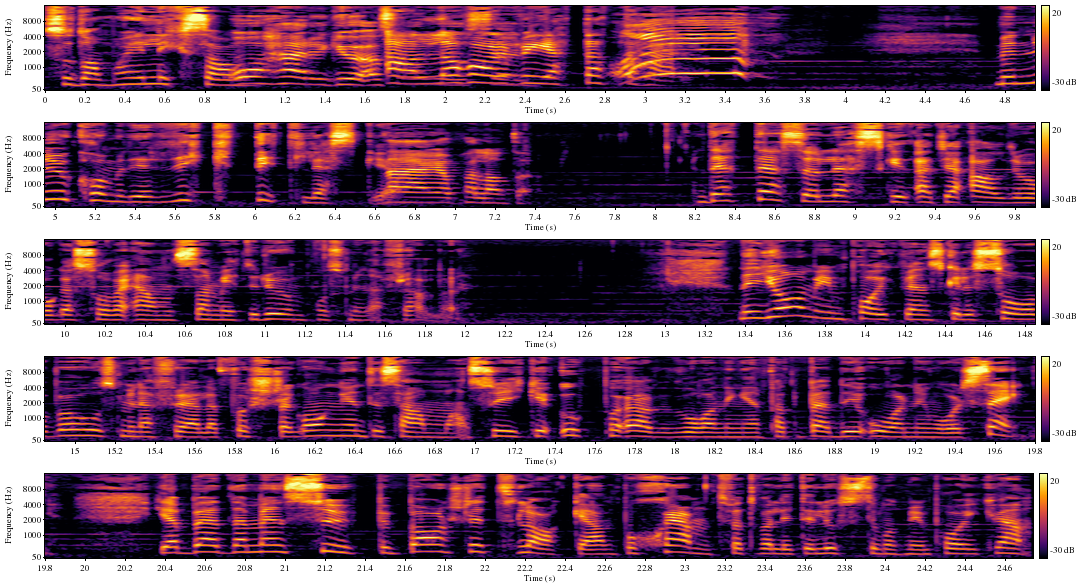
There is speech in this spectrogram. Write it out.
Så de har ju liksom... Åh herregud. Alltså, Alla har vetat det här. Men nu kommer det riktigt läskiga. Nej jag pallar inte. Detta är så läskigt att jag aldrig vågar sova ensam i ett rum hos mina föräldrar. När jag och min pojkvän skulle sova hos mina föräldrar första gången tillsammans så gick jag upp på övervåningen för att bädda i ordning vår säng. Jag bäddade med en superbarnsligt lakan på skämt för att vara lite lustig mot min pojkvän.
